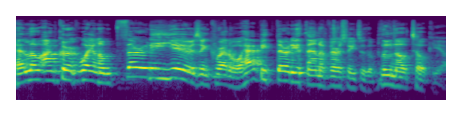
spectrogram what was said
Hello, I'm Kirk Whalum. 30 years, incredible. Happy 30th anniversary to the Blue Note Tokyo.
